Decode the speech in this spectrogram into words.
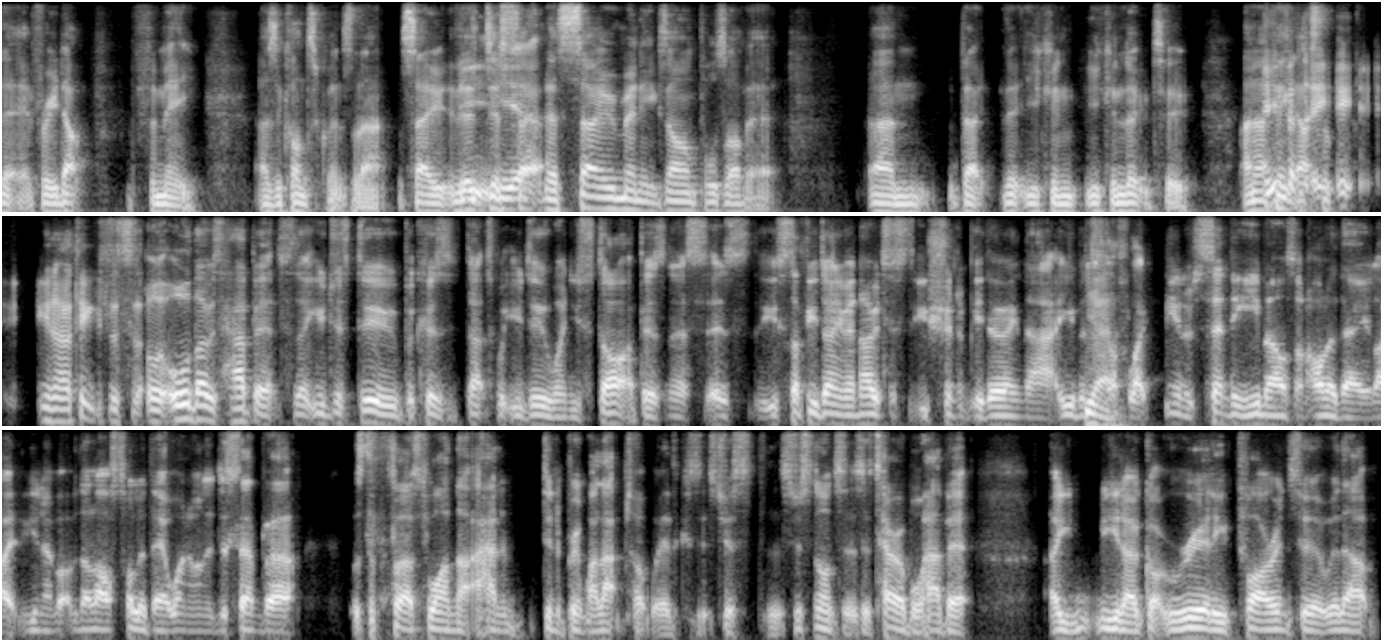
that it freed up for me as a consequence of that. So there's just yeah. so, there's so many examples of it um, that that you can you can look to, and I Even, think that's you know I think just all those habits that you just do because that's what you do when you start a business is stuff you don't even notice that you shouldn't be doing that. Even yeah. stuff like you know sending emails on holiday, like you know the last holiday I went on in December was the first one that I hadn't didn't bring my laptop with because it's just it's just nonsense. It's a terrible habit. I you know got really far into it without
